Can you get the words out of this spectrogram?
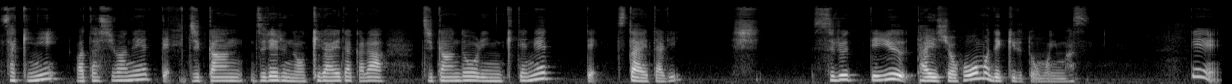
先に私はねって時間ずれるの嫌いだから時間通りに来てねって伝えたりするっていう対処法もできると思います。で、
